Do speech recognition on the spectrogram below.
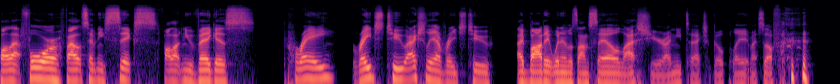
Fallout 4, Fallout 76, Fallout New Vegas, Prey, Rage 2. I actually have Rage 2. I bought it when it was on sale last year. I need to actually go play it myself.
